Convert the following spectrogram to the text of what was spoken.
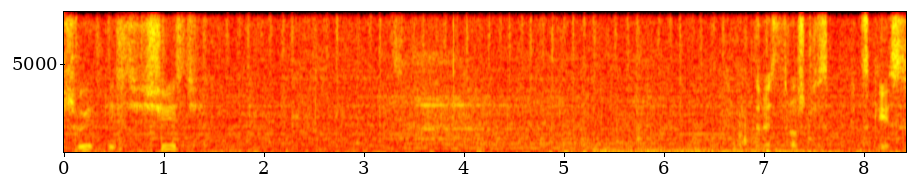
Швидкість 6. Десь трошки підскис.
